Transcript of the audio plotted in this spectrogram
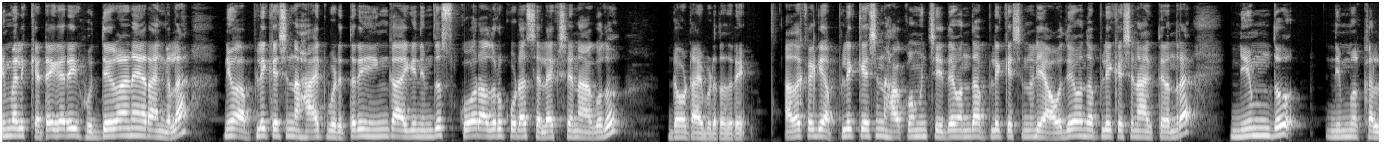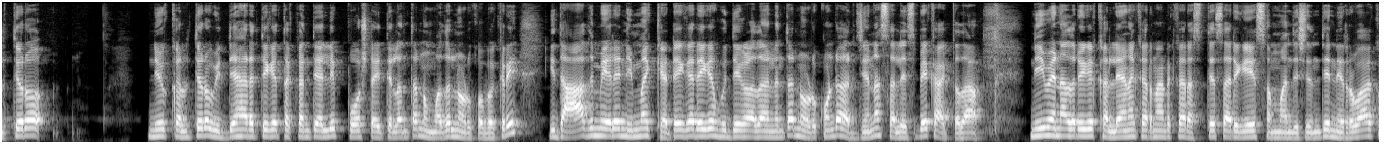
ನಿಮ್ಮಲ್ಲಿ ಕೆಟಗರಿ ಹುದ್ದೆಗಳನ್ನೇ ಇರಂಗಿಲ್ಲ, ನೀವು ಅಪ್ಲಿಕೇಶನ್ ಹಾಕಿಬಿಡ್ತೀರಿ. ಹೀಗಾಗಿ ನಿಮ್ಮದು ಸ್ಕೋರ್ ಆದರೂ ಕೂಡ ಸೆಲೆಕ್ಷನ್ ಆಗೋದು ಡೌಟ್ ಆಗಿಬಿಡ್ತದೆ ರೀ ಅದಕ್ಕಾಗಿ ಅಪ್ಲಿಕೇಶನ್ ಹಾಕೋ ಮುಂಚೆ ಇದೇ ಒಂದು ಅಪ್ಲಿಕೇಶನಲ್ಲಿ ಯಾವುದೇ ಒಂದು ಅಪ್ಲಿಕೇಶನ್ ಹಾಕ್ತೀರಂದ್ರೆ ನಿಮ್ಮದು ನಿಮ್ಮ ಕಲ್ತಿರೋ ನೀವು ಕಲ್ತಿರೋ ವಿದ್ಯಾರ್ಥಿಗೆ ತಕ್ಕಂತೆ ಅಲ್ಲಿ ಪೋಸ್ಟ್ ಐತಿಲ್ಲ ಅಂತ ನಾವು ಮೊದಲು ನೋಡ್ಕೋಬೇಕ್ರಿ. ಇದಾದ ಮೇಲೆ ನಿಮ್ಮ ಕೆಟಗರಿಗೆ ಅಂತ ನೋಡಿಕೊಂಡು ಅರ್ಜಿನ ಸಲ್ಲಿಸಬೇಕಾಗ್ತದ. ನೀವೇನಾದರೂ ಈಗ ಕಲ್ಯಾಣ ಕರ್ನಾಟಕ ರಸ್ತೆ ಸಾರಿಗೆಗೆ ಸಂಬಂಧಿಸಿದಂತೆ, ನಿರ್ವಾಹಕ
